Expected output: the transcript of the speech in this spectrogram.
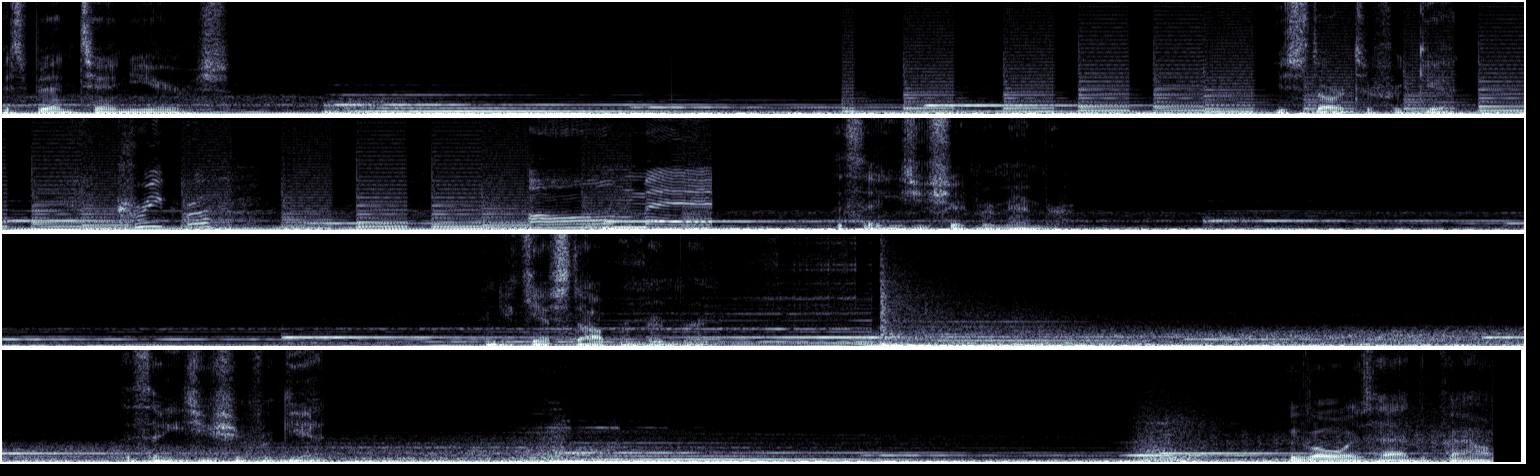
It's been 10 years. You start to forget Creeper. Oh man. the things you should remember. And you can't stop remembering the things you should forget. We've always had the power.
